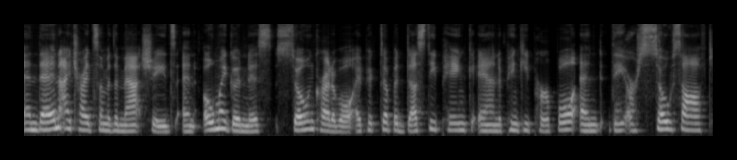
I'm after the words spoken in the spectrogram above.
And then I tried some of the matte shades and oh my goodness, so incredible. I picked up a dusty pink and a pinky purple and they are so soft,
